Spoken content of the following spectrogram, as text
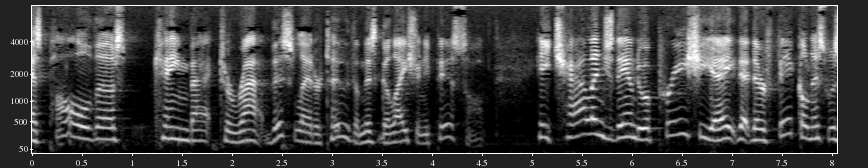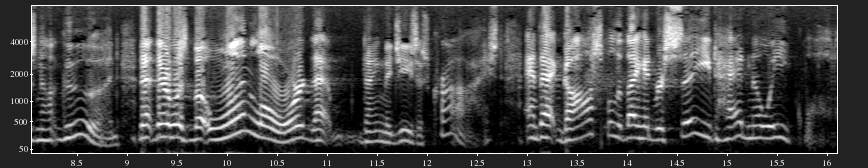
As Paul thus came back to write this letter to them, this Galatian epistle, he challenged them to appreciate that their fickleness was not good, that there was but one Lord, that namely Jesus Christ, and that gospel that they had received had no equal.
